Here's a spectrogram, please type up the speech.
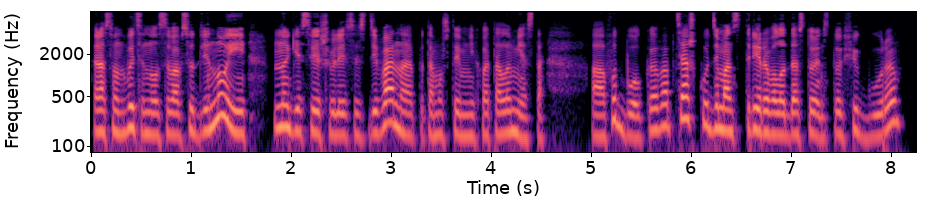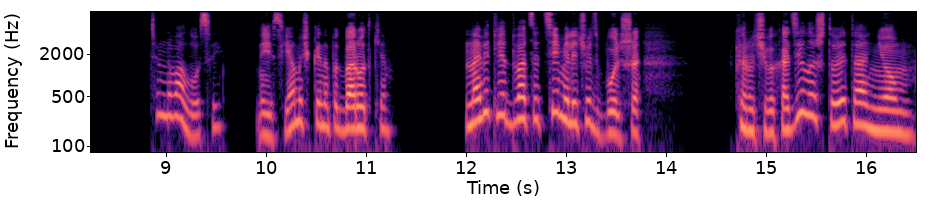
раз он вытянулся во всю длину, и ноги свешивались с дивана, потому что им не хватало места. А футболка в обтяжку демонстрировала достоинство фигуры, темноволосый и с ямочкой на подбородке. На вид лет 27 или чуть больше. Короче, выходило, что это о нем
